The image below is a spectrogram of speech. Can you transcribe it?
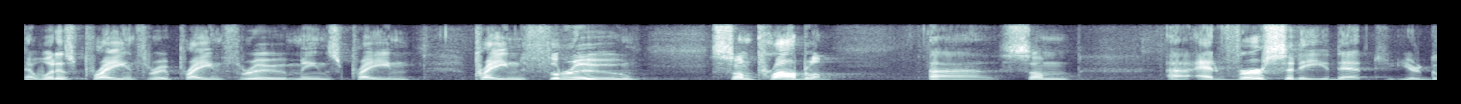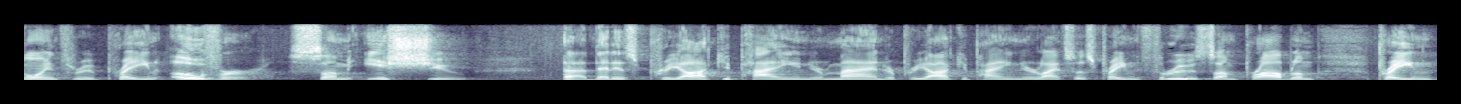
now, what is praying through? Praying through means praying, praying through some problem, uh, some uh, adversity that you're going through, praying over some issue uh, that is preoccupying your mind or preoccupying your life. So it's praying through some problem, praying,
